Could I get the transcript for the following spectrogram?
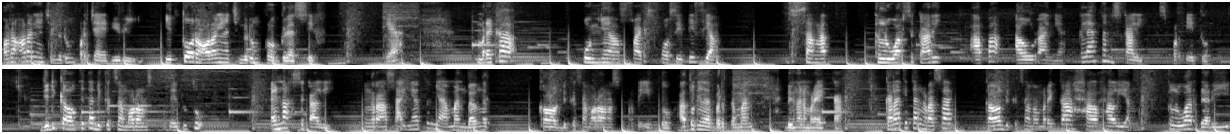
Orang-orang yang cenderung percaya diri itu orang-orang yang cenderung progresif ya. Mereka punya vibes positif yang sangat keluar sekali apa auranya. Kelihatan sekali seperti itu. Jadi kalau kita deket sama orang seperti itu tuh enak sekali. Ngerasanya tuh nyaman banget kalau deket sama orang seperti itu. Atau kita berteman dengan mereka. Karena kita ngerasa kalau deket sama mereka hal-hal yang keluar dari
